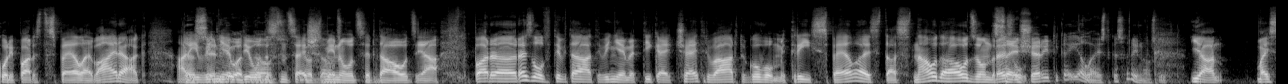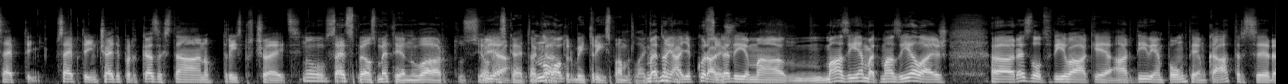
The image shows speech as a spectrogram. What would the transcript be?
kuri parasti spēlē vairāk, arī Tas viņiem 26 daudz, minūtes ir daudz. Jā. Par uh, rezultatīvitāti viņiem ir tikai 4 vārtu guvumi 3 spēlēs. Tas nav daudz. Un rezult... arī tikai ielaist, kas arī nav slikti. Jā, vai septiņi. Septiņi, četri pret Kazahstānu, trīs pret Šveici. Nu, Pēcspēles metienu vārtus jau neskaita. No, tur bija trīs pamatlaiki. Bet, nu jā, jebkurā seši. gadījumā maz iemet, maz ielaiž. Rezultatīvākie ar diviem punktiem katrs ir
